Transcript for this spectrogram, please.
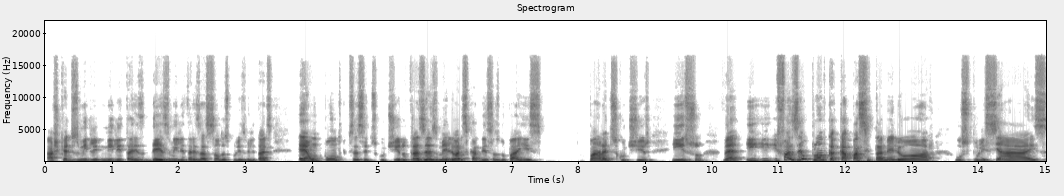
Acho que a desmilitarização das polícias militares é um ponto que precisa ser discutido, trazer as melhores cabeças do país para discutir isso, né? E, e fazer um plano para capacitar melhor os policiais,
